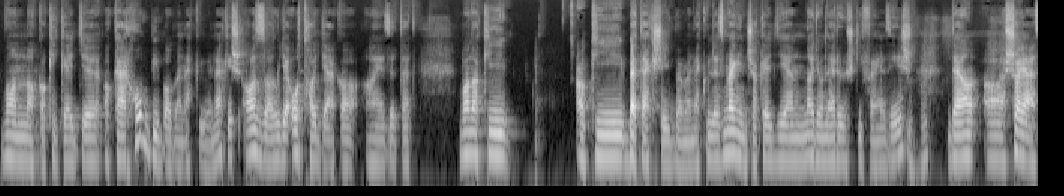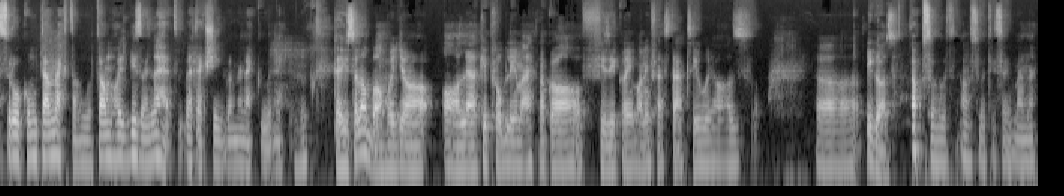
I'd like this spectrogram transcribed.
vannak, akik egy akár hobbiba menekülnek, és azzal ugye ott hagyják a, a helyzetet. Van, aki aki betegségbe menekül. Ez megint csak egy ilyen nagyon erős kifejezés, uh-huh. de a, a saját szrókom után megtanultam, hogy bizony lehet betegségbe menekülni. Uh-huh. Te hiszel abban, hogy a, a lelki problémáknak a fizikai manifestációja az uh, igaz? Abszolút, abszolút hiszek benne.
